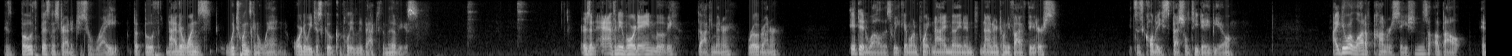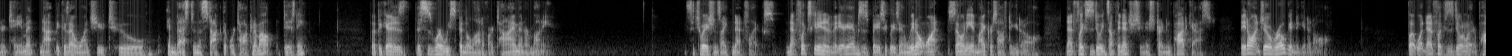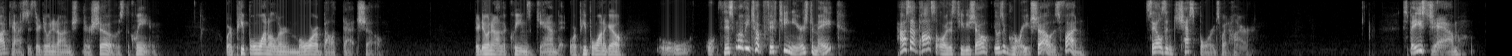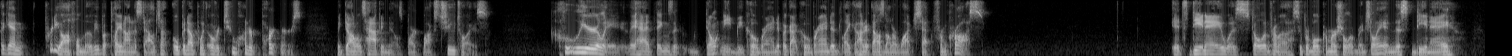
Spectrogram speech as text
because both business strategies are right, but both neither one's which one's going to win, or do we just go completely back to the movies? There's an Anthony Bourdain movie documentary, Roadrunner. It did well this weekend, 1.9 million in 925 theaters. It's called a specialty debut. I do a lot of conversations about entertainment, not because I want you to invest in the stock that we're talking about, Disney, but because this is where we spend a lot of our time and our money. Situations like Netflix. Netflix getting into video games is basically saying we don't want Sony and Microsoft to get it all. Netflix is doing something interesting. They're starting podcasts. They don't want Joe Rogan to get it all. But what Netflix is doing with their podcast is they're doing it on their shows, The Queen, where people want to learn more about that show. They're doing it on The Queen's Gambit, where people want to go, this movie took 15 years to make? How's that possible? Or this TV show? It was a great show. It was fun. Sales in chessboards went higher. Space Jam, again, pretty awful movie, but playing on nostalgia, opened up with over 200 partners. McDonald's Happy Meals, BarkBox Chew Toys. Clearly, they had things that don't need to be co-branded, but got co-branded, like a hundred thousand dollar watch set from Cross. Its DNA was stolen from a Super Bowl commercial originally, and this DNA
